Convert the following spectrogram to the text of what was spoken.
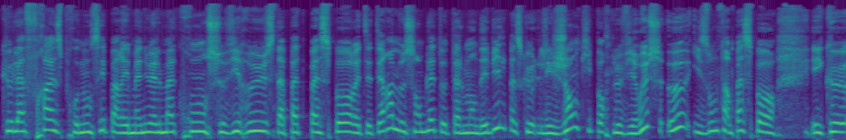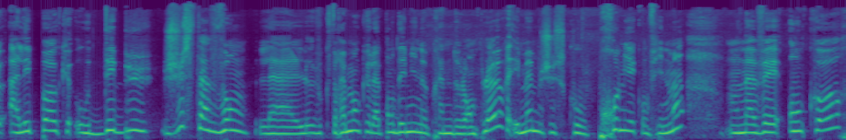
que la phrase prononcée par Emmanuel Macron, ce virus n'a pas de passeport, etc., me semblait totalement débile parce que les gens qui portent le virus, eux, ils ont un passeport. Et que à l'époque, au début, juste juste avant la, le- vraiment que la pandémie ne prenne de l'ampleur, et même jusqu'au premier confinement, on avait encore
